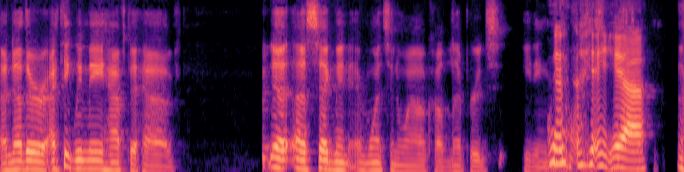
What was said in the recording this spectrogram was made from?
another. I think we may have to have a, a segment once in a while called "Leopards Eating." yeah,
